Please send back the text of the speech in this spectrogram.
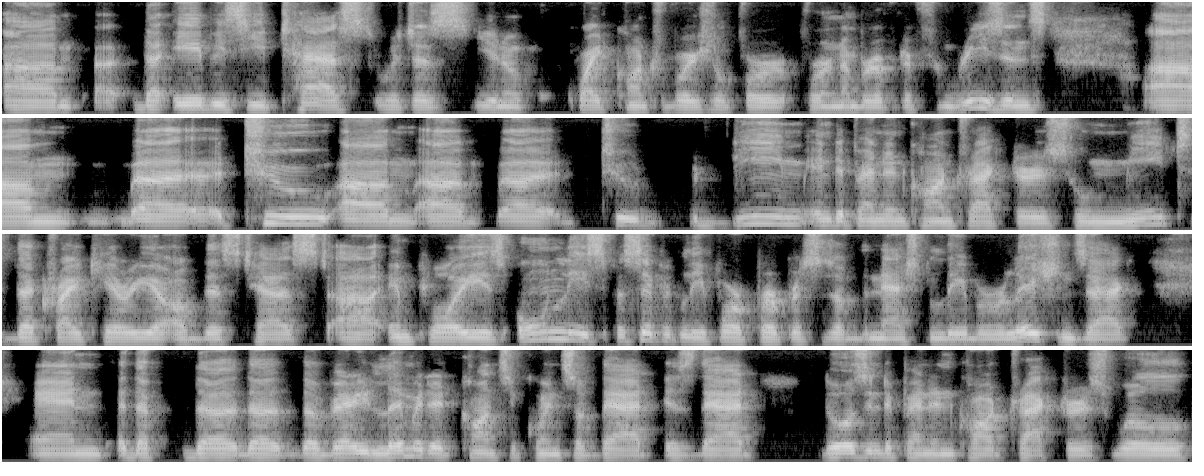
um, uh, the ABC test, which is you know quite controversial for for a number of different reasons, um, uh, to um, uh, uh, to deem independent contractors who meet the criteria of this test uh, employees only specifically for purposes of the National Labor Relations Act, and the the the, the very limited consequence of that is that those independent contractors will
